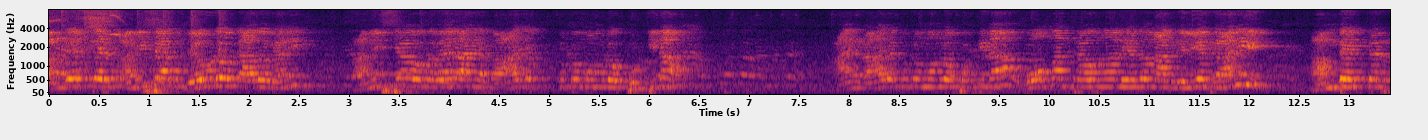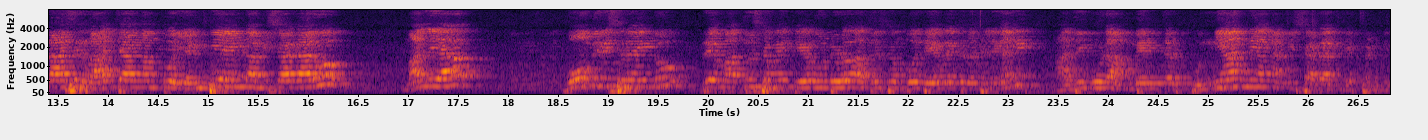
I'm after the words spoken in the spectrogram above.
అంబేద్కర్ అమిత్ షాకు దేవుడో కాదో కానీ అమిత్ షా ఒకవేళ ఆయన రాజ కుటుంబంలో పుట్టినా ఆయన రాజ కుటుంబంలో పుట్టినా హోంమంత్రి అవునో లేదో నాకు తెలియదు కానీ అంబేద్కర్ రాసిన రాజ్యాంగంతో ఎంపీ అయింది అమిత్ షా గారు. మళ్ళీ హోమ్ మినిస్టర్ అయిండు రేపు అదృష్టమైతే ఏముంటాడో అదృష్టం పోతే ఏమవుతుందో తెలియదు కానీ అది కూడా అంబేద్కర్ పుణ్యాన్ని అని అమిత్ షా గారికి చెప్పండి.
